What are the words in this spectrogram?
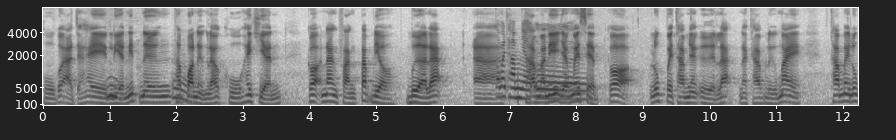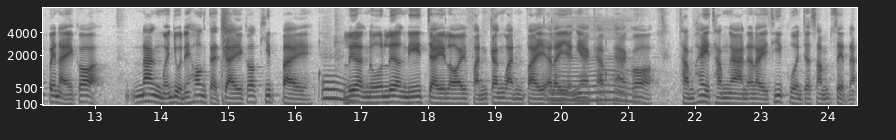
ครูก็อาจจะให้เรียนนิดนึง ถ้าป .1 แล้วครูให้เขียน ก็นั่งฟังแป๊บเดียว เบื่อละอ่าก็ไปทำอย่างทำอันนี้อื่นยังไม่เสร็จก็ลุกไปทำอย่างอื่นละนะครับ หรือไม่ถ้าไม่ลุกไปไหนก็ นั่งเหมือนอยู่ในห้องแต่ใจก็คิดไปอืม เรื่องนู้นเรื่องนี้ใจลอยฝันกลางวันไปอะไรอย่างเงี้ยครับอ่าฮะก็ทำให้ทำงานอะไรที่ควรจะสำเร็จนะ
